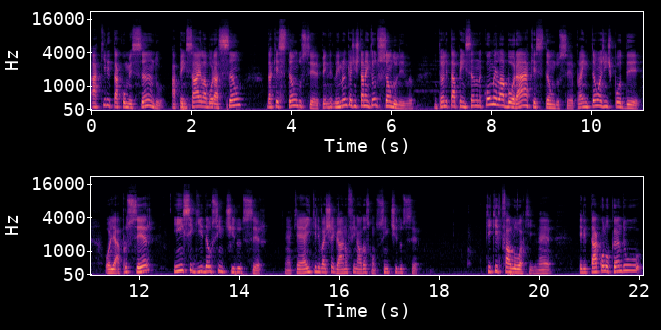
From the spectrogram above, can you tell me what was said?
Aqui ele está começando a pensar a elaboração da questão do ser. Lembrando que a gente está na introdução do livro. Então ele está pensando como elaborar a questão do ser, para então a gente poder olhar para o ser e em seguida o sentido de ser. Né? Que é aí que ele vai chegar no final das contas, o sentido de ser. O que, que ele falou aqui? Né? Ele está colocando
